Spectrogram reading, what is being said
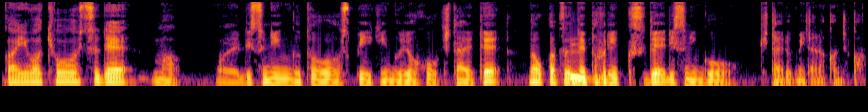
会話教室で、まあ、えーリスニングとスピーキング両方鍛えて、なおかつうんネットフリックスでリスニングを鍛えるみたいな感じか。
